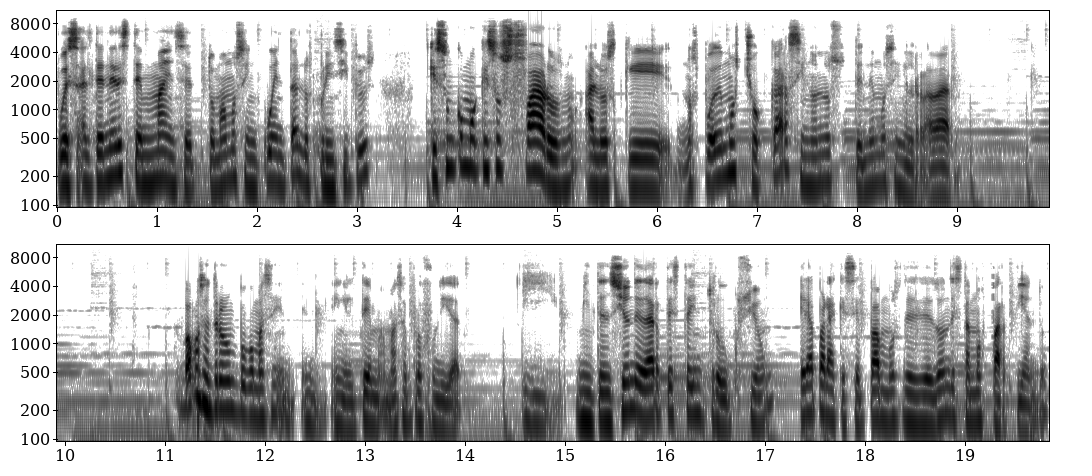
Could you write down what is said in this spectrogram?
pues al tener este mindset tomamos en cuenta los principios que son como que esos faros a los que nos podemos chocar si no los tenemos en el radar. Vamos a entrar un poco más en, el tema, más a profundidad. Y mi intención de darte esta introducción era para que sepamos desde dónde estamos partiendo.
